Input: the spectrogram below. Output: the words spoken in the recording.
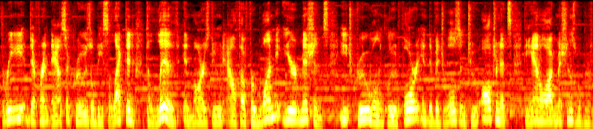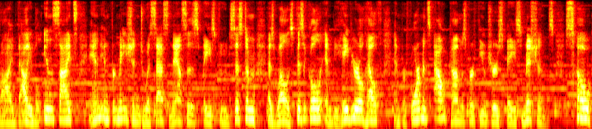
Three different NASA crews will be selected to live in Mars Dune Alpha for one year missions. Each crew will include four individuals and two alternates. The analog missions will provide valuable insights and information to assess NASA's space food system as well as physical and behavioral health and performance outcomes for future space missions. So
